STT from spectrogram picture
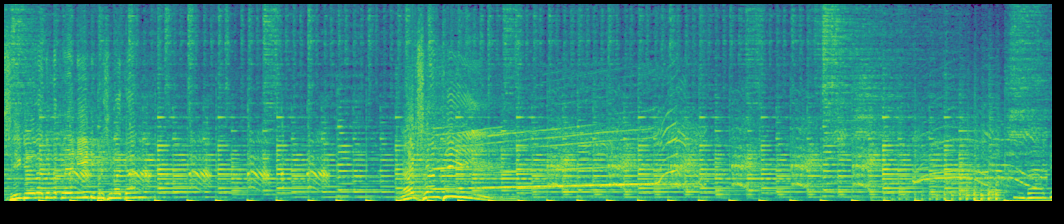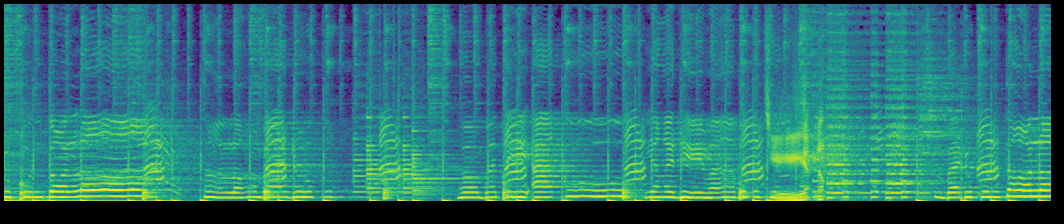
Single lagu untuk Leni dipersilakan. Mabuk Iya, nak. Badukun tolong,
